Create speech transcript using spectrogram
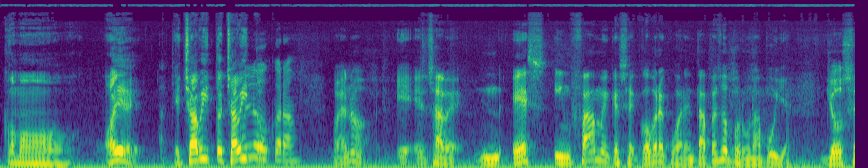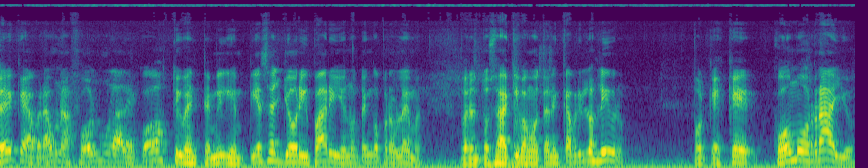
como, oye, aquí chavito, chavito. Lucro. Bueno, eh, eh, ¿sabe? Es infame que se cobre 40 pesos por una puya. Yo sé que habrá una fórmula de costo y 20 mil y empieza el yoripar y yo no tengo problema. Pero entonces aquí vamos a tener que abrir los libros. Porque es que, como rayo,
